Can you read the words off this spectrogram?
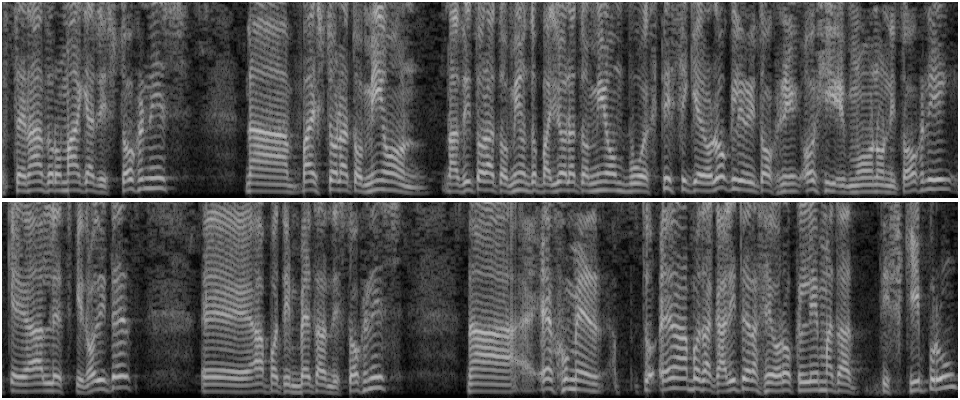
στενά δρομάκια της Τόχνης, να πάει στο λατομείο, να δει το λατομείο, το παλιό λατομείο που χτίστηκε ολόκληρη η Τόχνη, όχι μόνο η Τόχνη και άλλες κοινότητες, ε, από την πέτρα της Τόχνης. Να έχουμε το, ένα από τα καλύτερα θεωρώ κλίματα της Κύπρου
